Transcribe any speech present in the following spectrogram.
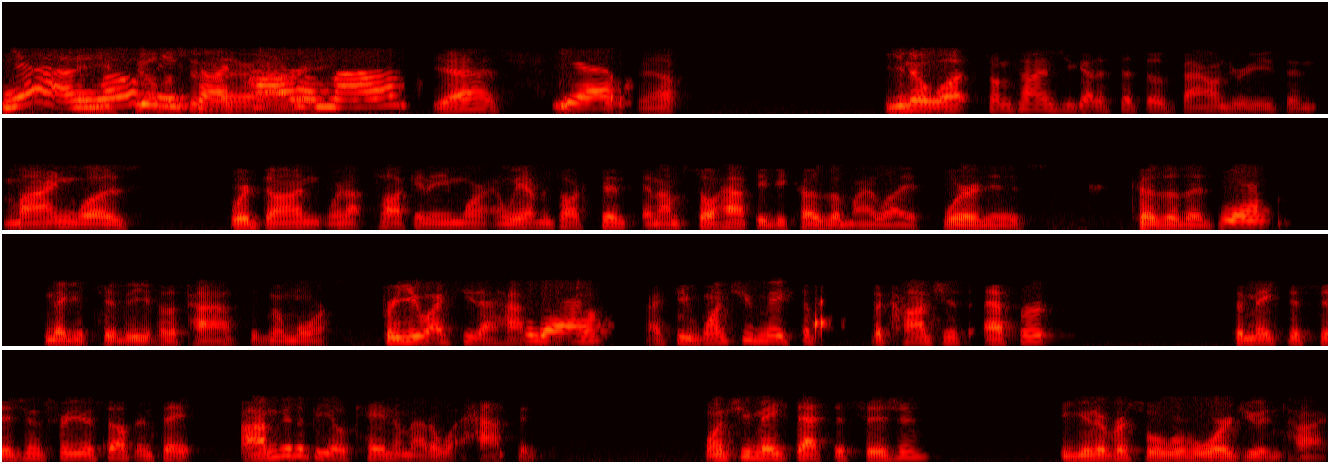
yeah, I'm And you feel lonely, so I call him up. Yes. Yep. Yep. You know what? Sometimes you got to set those boundaries. And mine was, we're done. We're not talking anymore. And we haven't talked since. And I'm so happy because of my life where it is, because of the yeah, negativity for the past is no more. For you, I see that happen. yeah, I see once you make the, the conscious effort to make decisions for yourself and say, I'm going to be okay no matter what happens. Once you make that decision, the universe will reward you in time.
